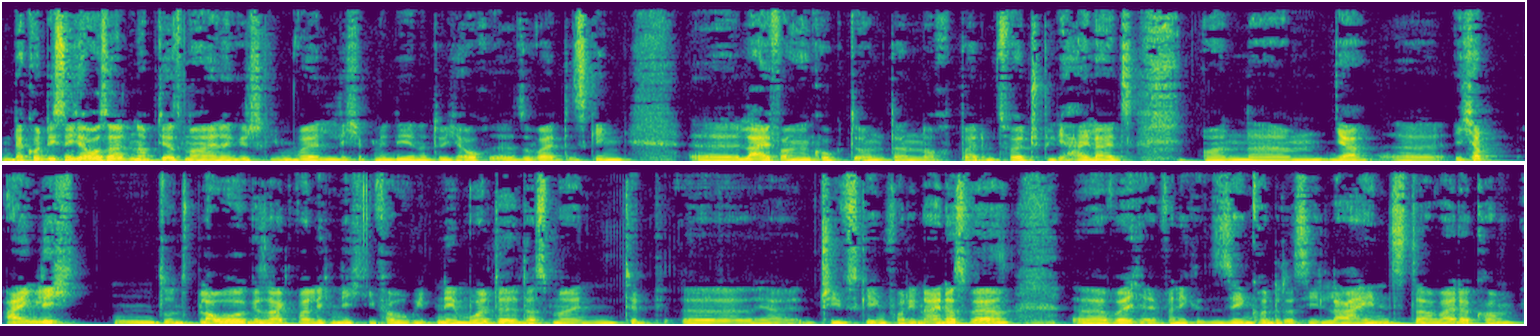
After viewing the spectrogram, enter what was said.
da konnte ich es nicht aushalten, habt ihr erst mal eine geschrieben, weil ich habe mir die natürlich auch, äh, soweit es ging, äh, live angeguckt und dann noch bei dem zweiten Spiel die Highlights. Und ähm, ja, äh, ich habe eigentlich so ins Blaue gesagt, weil ich nicht die Favoriten nehmen wollte, dass mein Tipp äh, ja, Chiefs gegen 49ers wäre, äh, weil ich einfach nicht sehen konnte, dass die Lions da weiterkommen.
